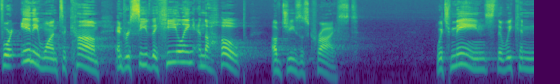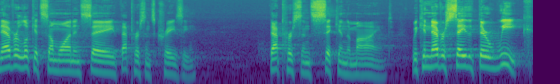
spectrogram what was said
for anyone to come and receive the healing and the hope of Jesus Christ. Which means that we can never look at someone and say, that person's crazy. That person's sick in the mind. We can never say that they're weak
